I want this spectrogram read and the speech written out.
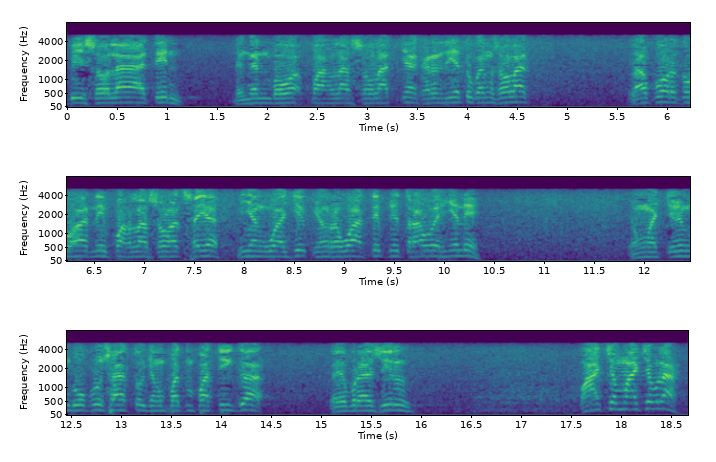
bisolatin dengan bawa pahala solatnya karena dia tukang solat. Lapor Tuhan nih pahala solat saya ini yang wajib, yang rawatib nih terawihnya nih. Yang macam yang 21, yang 443 kayak Brazil. Macam-macam lah.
